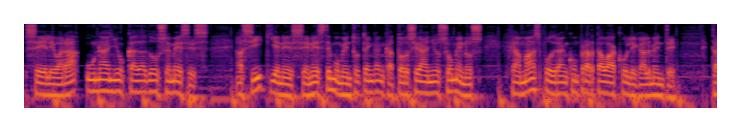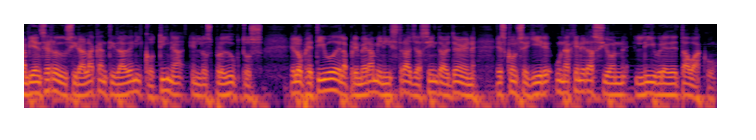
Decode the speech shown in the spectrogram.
se elevará un año cada 12 meses. Así, quienes en este momento tengan 14 años o menos jamás podrán comprar tabaco legalmente. También se reducirá la cantidad de nicotina en los productos. El objetivo de la primera ministra Jacinda Ardern es conseguir una generación libre de tabaco.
